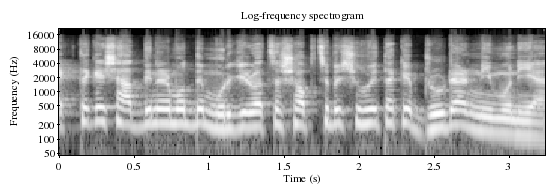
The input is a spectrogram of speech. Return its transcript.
এক থেকে সাত দিনের মধ্যে মুরগির বাচ্চা সবচেয়ে বেশি হয়ে থাকে ব্রুডার নিউমোনিয়া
